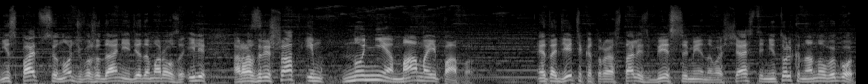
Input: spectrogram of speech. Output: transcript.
не спать всю ночь в ожидании Деда Мороза. Или разрешат им, но не мама и папа. Это дети, которые остались без семейного счастья не только на Новый год.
